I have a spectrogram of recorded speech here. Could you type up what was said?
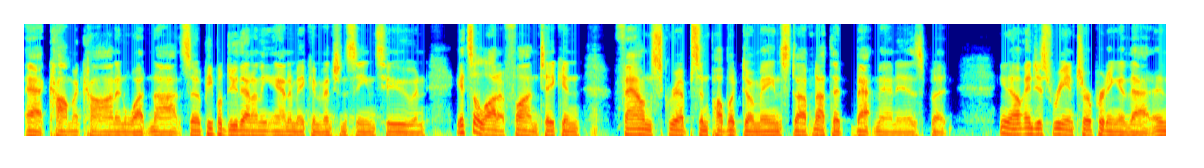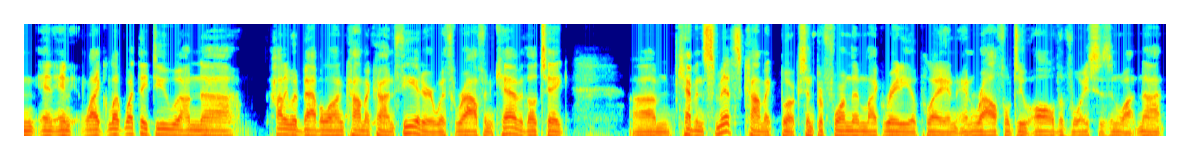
at Comic Con and whatnot. So people do that on the anime convention scene too. And it's a lot of fun taking found scripts and public domain stuff. Not that Batman is, but you know, and just reinterpreting of that and, and, and like, like what they do on, uh, Hollywood Babylon Comic Con Theater with Ralph and Kev, they'll take, um, Kevin Smith's comic books and perform them like radio play and, and Ralph will do all the voices and whatnot.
